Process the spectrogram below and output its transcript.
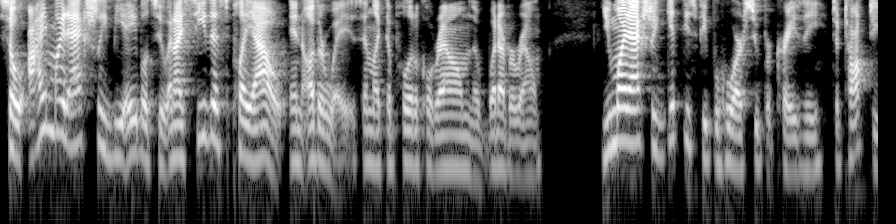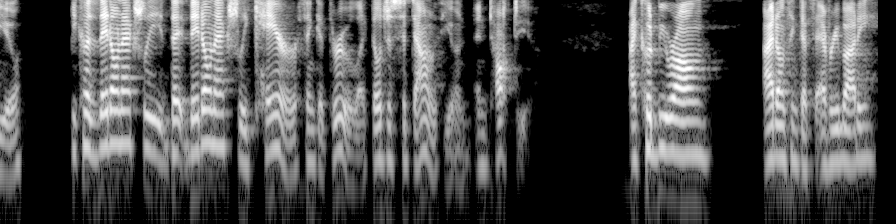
So I might actually be able to, and I see this play out in other ways, in like the political realm, the whatever realm. You might actually get these people who are super crazy to talk to you because they don't actually they, they don't actually care or think it through. Like they'll just sit down with you and, and talk to you. I could be wrong. I don't think that's everybody,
